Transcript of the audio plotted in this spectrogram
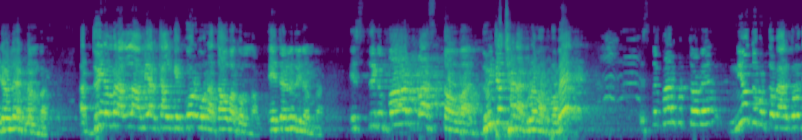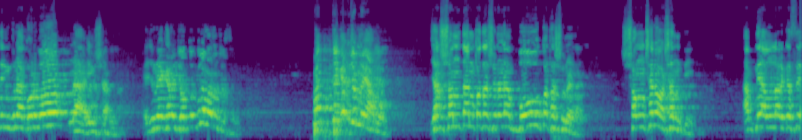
এটা হলো এক নম্বর। আর দুই নম্বর, আল্লাহ আমি আর কালকে করব না, তাওবা করলাম। এটা হলো দুই নম্বর। প্লাস তাওবা, দুইটা ছাড়া গুনাহ মাফ হবে। ইস্তেগফার করতে হবে নিয়ত করতে হবে, আর কোনোদিন গুনাহ করব না, ইনশাআল্লাহ। এজন্য এখানে যতগুলো মানুষ আছেন প্রত্যেকের জন্য আমল। যার সন্তান কথা শুনে না, বউ কথা শুনে না, সংসারে অশান্তি। আপনি আল্লাহর কাছে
